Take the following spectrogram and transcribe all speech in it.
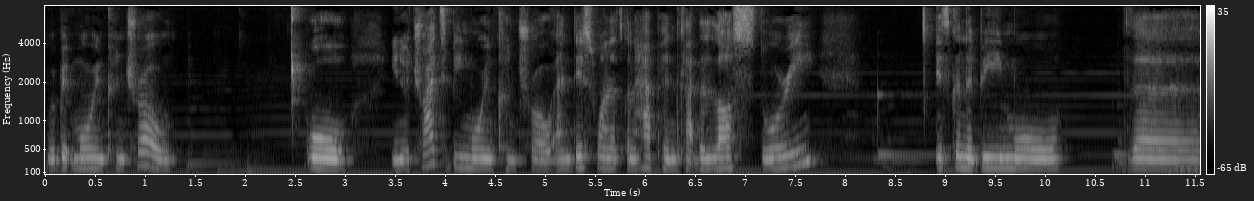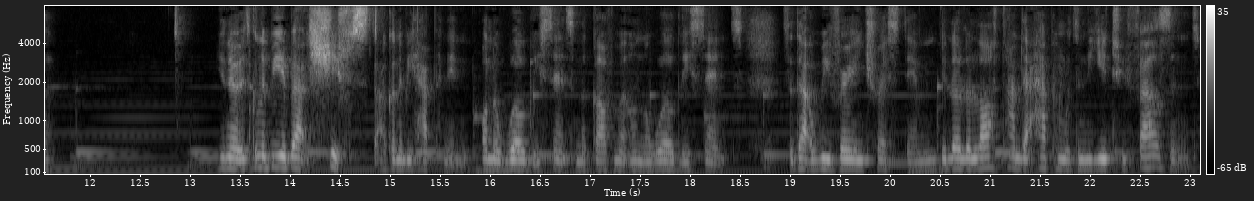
were a bit more in control or, you know, try to be more in control. And this one that's going to happen, like the last story, is going to be more the you know it's going to be about shifts that are going to be happening on a worldly sense and the government on a worldly sense. So that will be very interesting. You know the last time that happened was in the year 2000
